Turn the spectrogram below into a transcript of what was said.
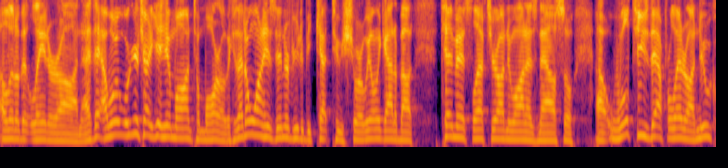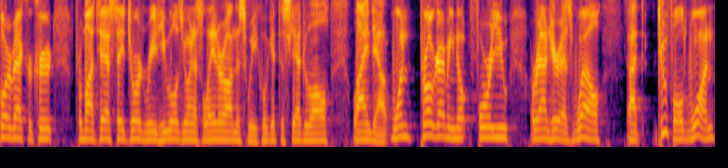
a little bit later on. I think we're going to try to get him on tomorrow because I don't want his interview to be cut too short. We only got about 10 minutes left here on Nuanez now. So uh, we'll tease that for later on. New quarterback recruit from Montana State, Jordan Reed. He will join us later on this week. We'll get the schedule all lined out. One programming note for you around here as well uh, twofold. One,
